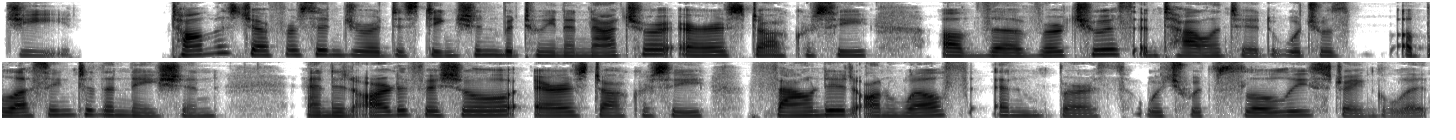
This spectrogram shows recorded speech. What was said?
G. Thomas Jefferson drew a distinction between a natural aristocracy of the virtuous and talented, which was a blessing to the nation, and an artificial aristocracy founded on wealth and birth, which would slowly strangle it.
